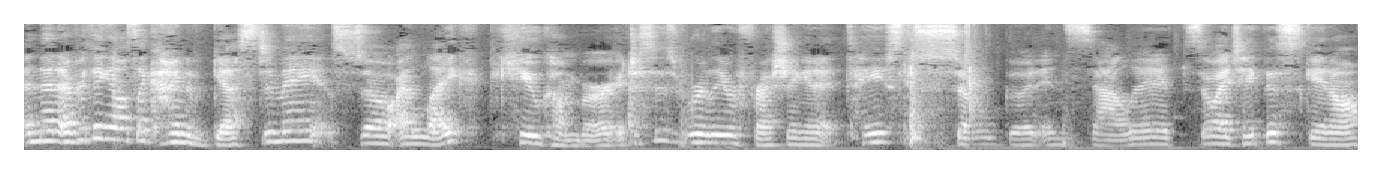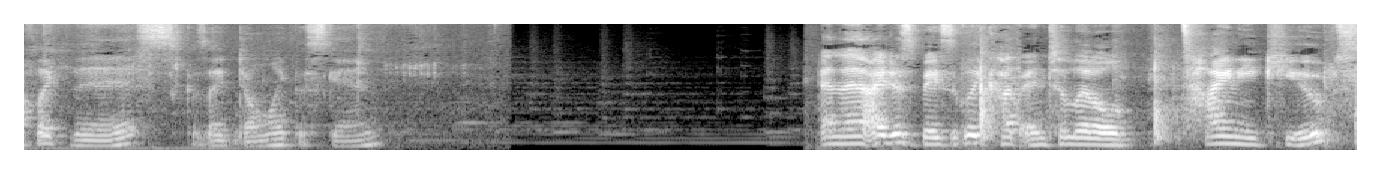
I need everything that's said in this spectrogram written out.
And then everything else I kind of guesstimate. So I like cucumber. It just is really refreshing and it tastes so good in salad. So I take the skin off like this because I don't like the skin. And then I just basically cut into little tiny cubes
